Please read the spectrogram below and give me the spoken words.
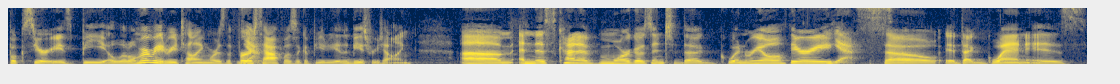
book series be a Little Mermaid retelling, whereas the first Yeah. half was like a Beauty and the Beast retelling. Um, and this kind of more goes into the Gwenriel theory. Yes. So it, that Gwen is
